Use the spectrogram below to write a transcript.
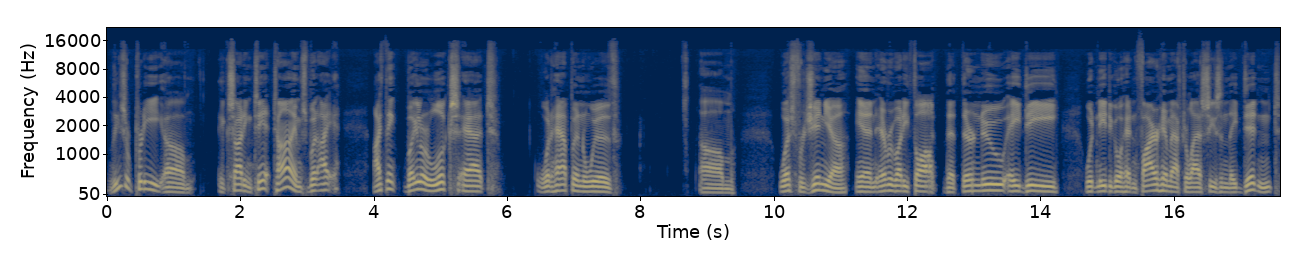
these are pretty um, exciting t- times. But I I think Baylor looks at what happened with um, West Virginia, and everybody thought that their new AD would need to go ahead and fire him after last season. They didn't.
